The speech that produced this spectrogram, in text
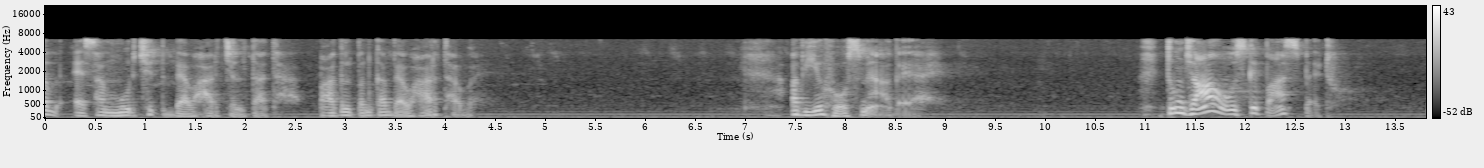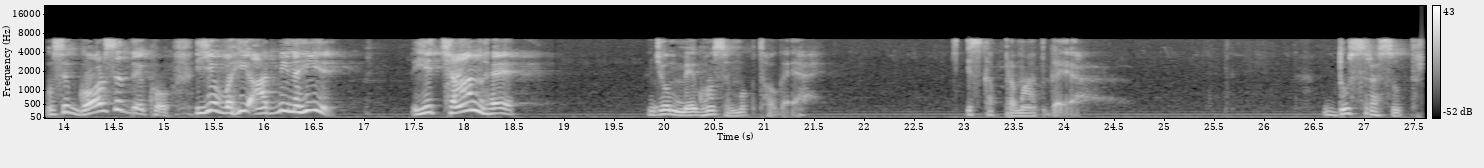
तब ऐसा मूर्छित व्यवहार चलता था। पागलपन का व्यवहार था वह। अब यह होश में आ गया है। तुम जाओ, उसके पास बैठो। उसे गौर से देखो यह वही आदमी नहीं है। यह चाँद है जो मेघों से मुक्त हो गया है। इसका प्रमाद गया। दूसरा सूत्र,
